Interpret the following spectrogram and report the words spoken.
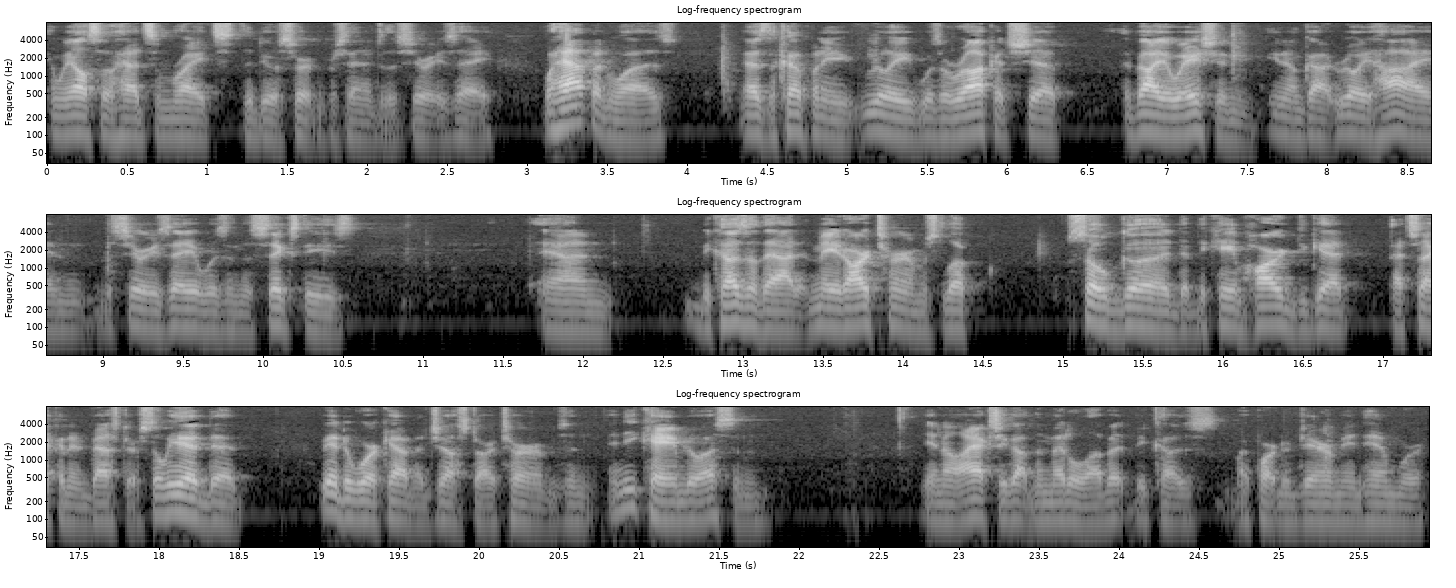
And we also had some rights to do a certain percentage of the Series A. What happened was, as the company really was a rocket ship, evaluation, you know, got really high and the Series A was in the 60s. And because of that, it made our terms look so good that it became hard to get that second investor. So we had to we had to work out and adjust our terms. And, and he came to us and you know, I actually got in the middle of it because my partner Jeremy and him were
